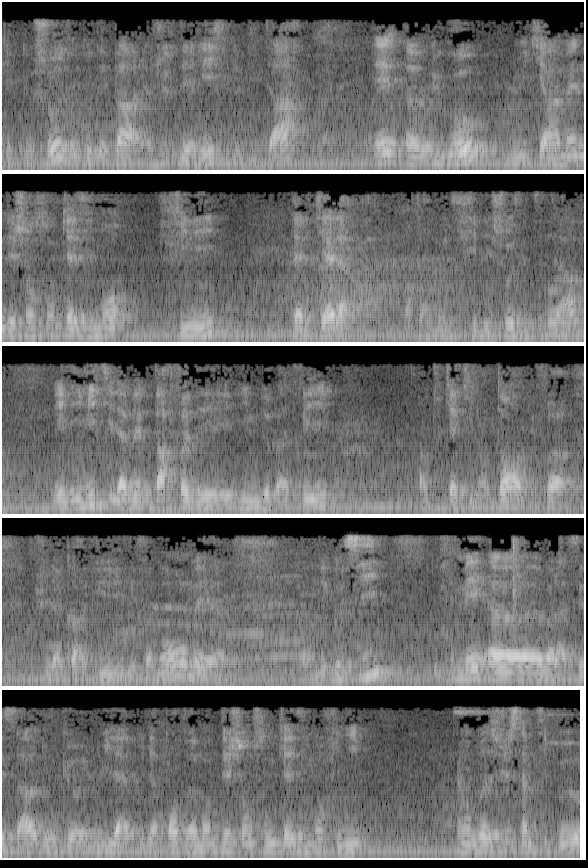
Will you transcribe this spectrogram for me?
quelque chose. Donc au départ, elle a juste des riffs de guitare. Et euh, Hugo, lui qui ramène des chansons quasiment finies, telles quelles, enfin modifier des choses, etc. Et limite, il a même parfois des lignes de batterie, en tout cas qu'il entend. Des fois, je suis d'accord avec lui, des fois non, mais euh, on négocie. Mais euh, voilà, c'est ça. Donc lui, il, apporte vraiment des chansons quasiment finies. On bosse juste un petit peu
